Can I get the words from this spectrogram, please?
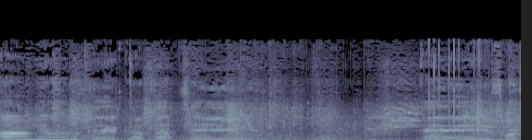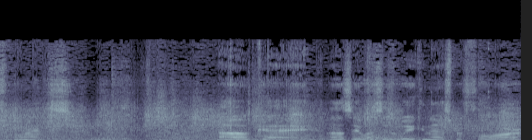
I'm gonna pick up that thing. Hey, force points. Okay, let's see, what's his weakness before?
